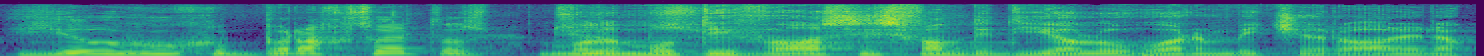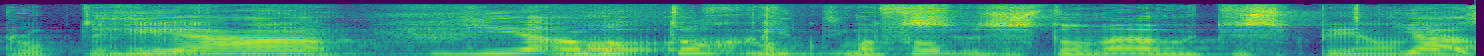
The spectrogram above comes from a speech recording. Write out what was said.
heel goed gebracht werd. Maar de motivaties van die dialoog waren een beetje raar, hè. dat klopte eigenlijk Ja, niet. hè. ja, maar toch, Maar, ik maar vond- ze stonden wel goed te spelen. Ja, Ja,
